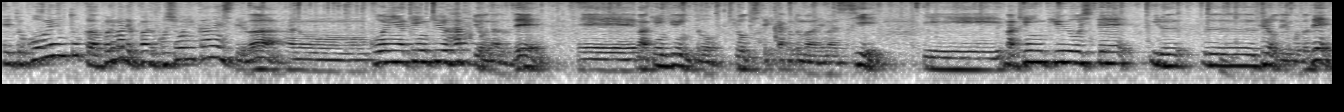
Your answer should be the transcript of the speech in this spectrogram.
えっと、講演とか、これまでまず故障に関しては、あの講演や研究発表などで、えーまあ、研究員と表記してきたこともありますし、えーまあ、研究をしているうフェローということで、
